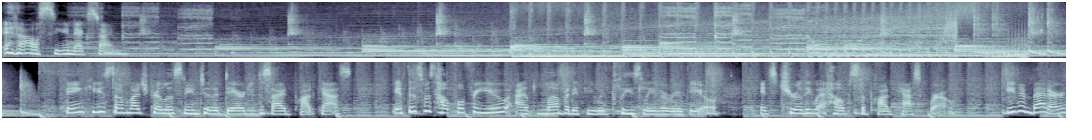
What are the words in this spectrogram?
and I'll see you next time. So much for listening to the Dare to Decide podcast. If this was helpful for you, I'd love it if you would please leave a review. It's truly what helps the podcast grow. Even better,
